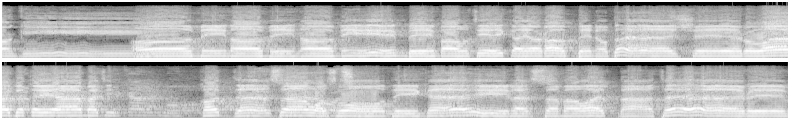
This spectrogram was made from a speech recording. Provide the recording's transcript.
آجي آمين آمين آمين. بموتك يا رب نبشر وبقيامتك المقدسة وصعودك إلى السماوات نعترف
